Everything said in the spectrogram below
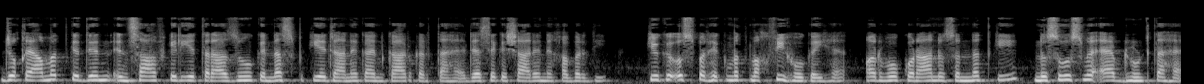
جو قیامت کے دن انصاف کے لیے ترازو کے نصب کیے جانے کا انکار کرتا ہے، جیسے کہ شارے نے خبر دی، کیونکہ اس پر حکمت مخفی ہو گئی ہے اور وہ قرآن و سنت کی نصوص میں ایپ ڈھونڈتا ہے۔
